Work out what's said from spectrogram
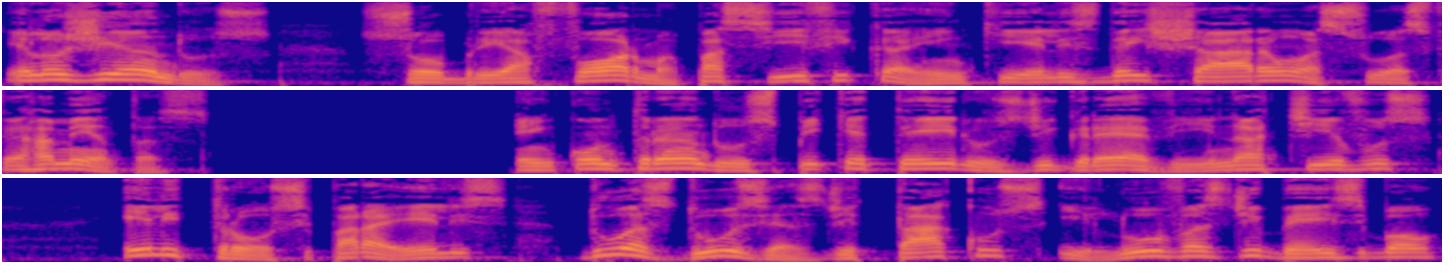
elogiando-os sobre a forma pacífica em que eles deixaram as suas ferramentas. Encontrando os piqueteiros de greve inativos, ele trouxe para eles duas dúzias de tacos e luvas de beisebol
